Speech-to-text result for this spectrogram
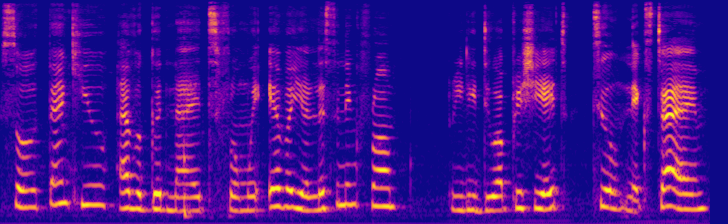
So, thank you. Have a good night from wherever you're listening from. Really do appreciate. Till next time.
